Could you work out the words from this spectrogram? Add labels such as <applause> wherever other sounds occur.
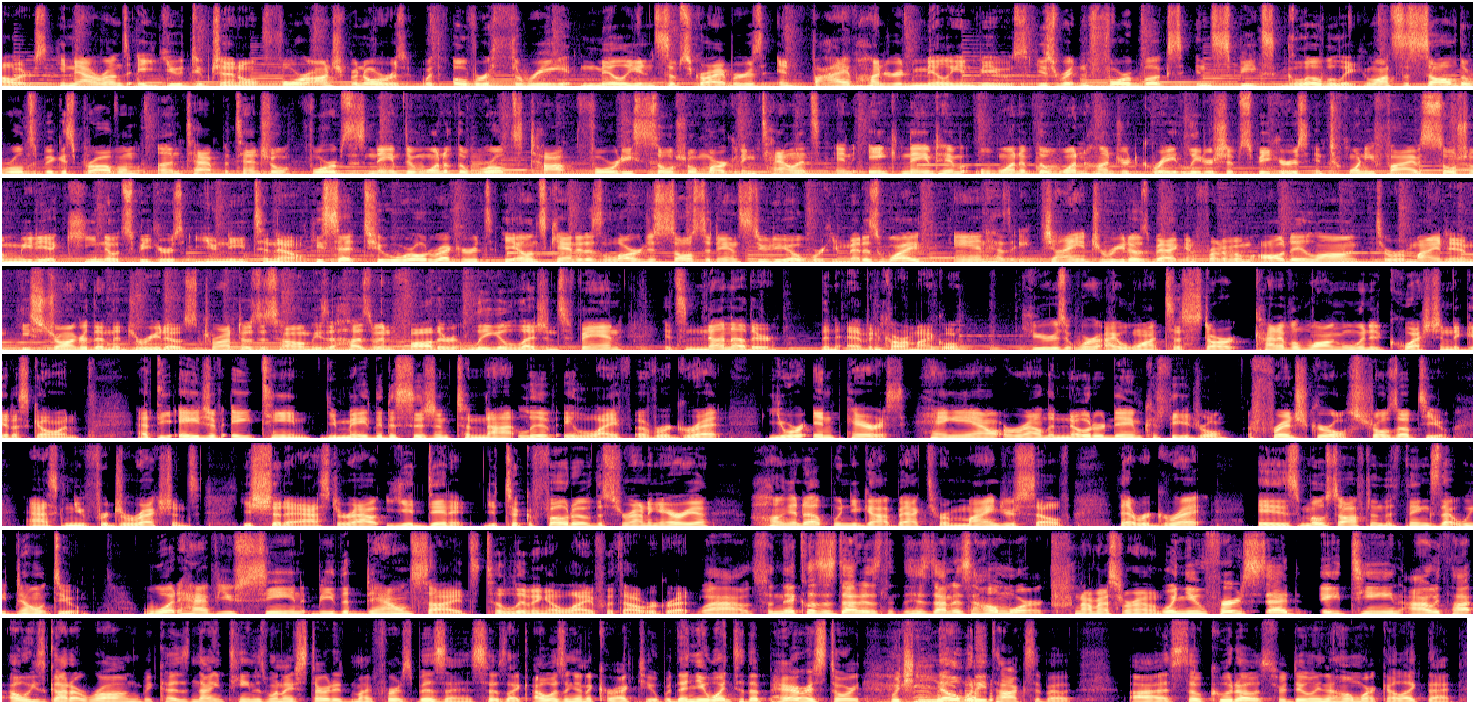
He now runs a YouTube channel for entrepreneurs with over 3 million subscribers and 500 million views. He's written four books and speaks globally. He wants to solve the world's biggest problem, untapped potential. Forbes is named him one of the world's top 40 social marketing talents, and Inc. named him one of the 100 great leadership speakers and 25 social media keynote speakers you need to know. He set two world records. He owns Canada's largest salsa dance studio where he met his wife and has a giant Doritos bag in front of him all day long to remind him he's stronger than the Doritos. Toronto's his home. He's a husband, father, League of Legends fan. It's none other than Evan Carmichael. Here's where I want to start. Kind of a long winded question to get us going. At the age of 18, you made the decision to not live a life of regret. You were in Paris, hanging out around the Notre Dame Cathedral. A French girl strolls up to you, asking you for directions. You should have asked her out. You didn't. You took a photo of the surrounding area, hung it up when you got back to remind yourself that regret is most often the things that we don't do. What have you seen be the downsides to living a life without regret? Wow. So Nickolas has done his has done his homework. Not messing around. When you first said 18, I thought, oh, he's got it wrong because 19 is when I started my first business. So it's like I wasn't going to correct you. But then you went to the Paris story, which nobody <laughs> talks about. Uh, so kudos for doing the homework. I like that.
